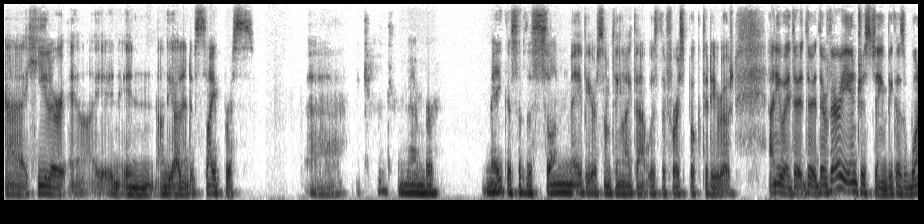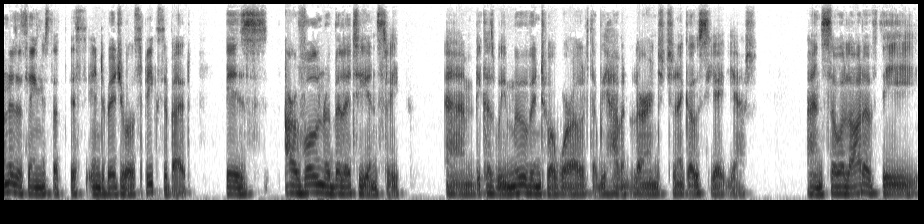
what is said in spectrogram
uh, healer uh, in, in on the island of Cyprus. Uh, I can't remember. Magus of the Sun, maybe, or something like that, was the first book that he wrote. Anyway, they're, they're, they're very interesting because one of the things that this individual speaks about is our vulnerability in sleep um, because we move into a world that we haven't learned to negotiate yet. And so a lot of the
